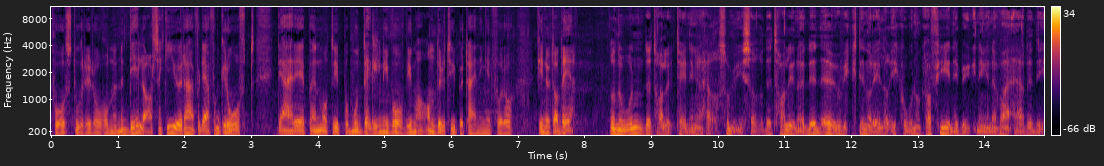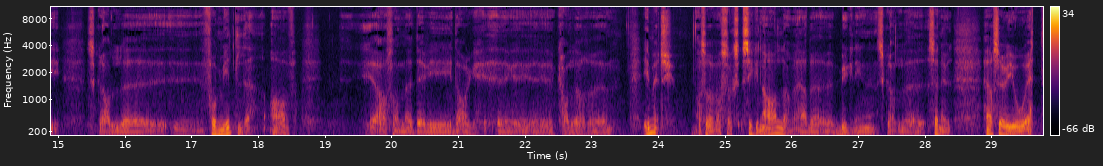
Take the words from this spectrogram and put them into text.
på Store Råholmen. Men det lar seg ikke gjøre her, for det er for grovt. Det er eh, på en måte på modellnivå. Vi må ha andre typer tegninger for å finne ut av det. Det er noen detaljtegninger her som viser detaljene. Det er jo viktig når det gjelder ikonografien i bygningene. Hva er det de skal uh, formidle av ja, sånn det vi i dag uh, kaller uh, image? Altså hva slags signaler er det bygningen skal sende ut? Her ser vi jo et,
